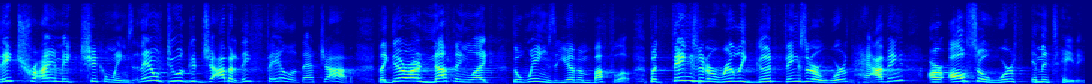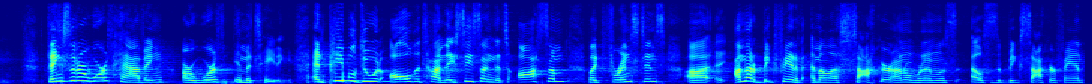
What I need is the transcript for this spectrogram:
they try and make chicken wings and they don't do a good job at it. They fail at that job. Like, there are nothing like the wings that you have in Buffalo. But things that are really good, things that are worth having, are also worth imitating. Things that are worth having are worth imitating. And people do it all the time. They see something that's awesome. Like, for instance, uh, I'm not a big fan of MLS soccer. I don't know if anyone else is a big soccer fan,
